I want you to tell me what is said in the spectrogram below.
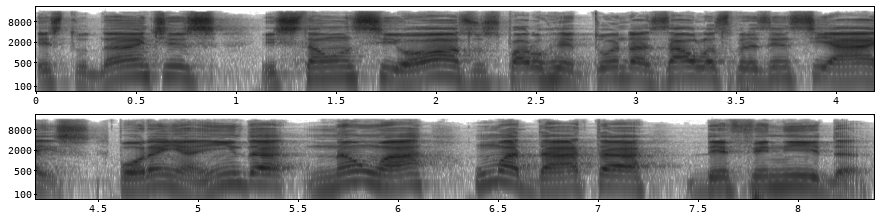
estudantes estão ansiosos para o retorno das aulas presenciais, porém ainda não há uma data definida.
